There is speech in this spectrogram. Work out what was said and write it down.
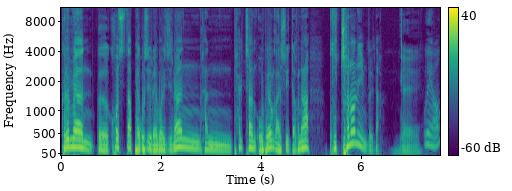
그러면 그 코스닥 150 레버리지는 한 8,500원 갈 수 있다. 그러나 9,000원은 힘들다. 네. 왜요?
